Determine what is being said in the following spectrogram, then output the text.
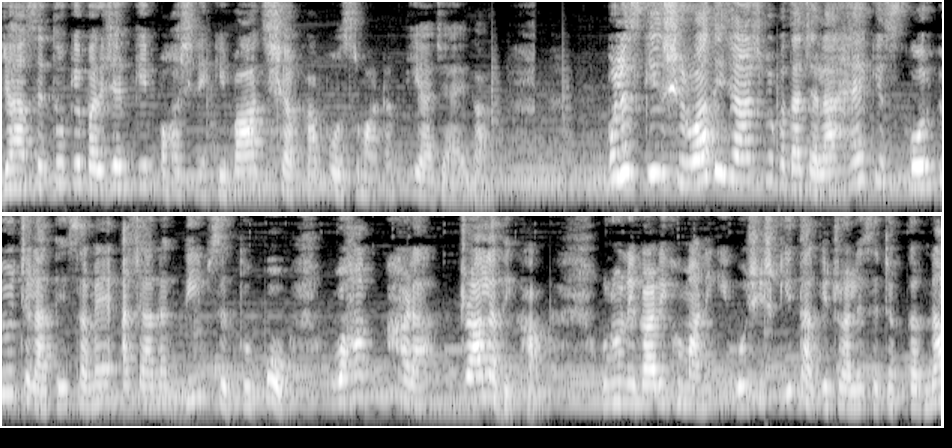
जहाँ सिद्धू के परिजन के पहुँचने के बाद शव का पोस्टमार्टम किया जाएगा। पुलिस की शुरुआती जाँच में पता चला है कि स्कॉर्पियो चलाते समय अचानक दीप सिद्धू को वहाँ खड़ा ट्राला दिखा। उन्होंने गाड़ी घुमाने की कोशिश की ताकि ट्राले से टक्कर ना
